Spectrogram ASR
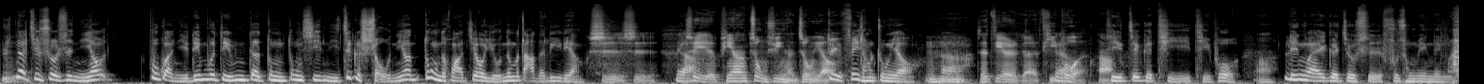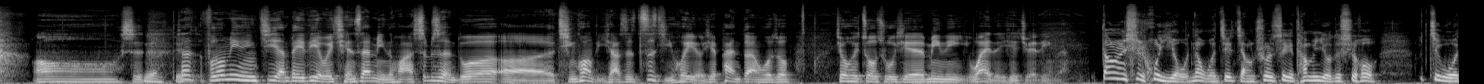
那就说是你要。不管你拎不拎得动东西，你这个手你要动的话，就要有那么大的力量。是是，所以平常重训很重要。对，非常重要啊。这第二个体魄啊，体这个体体魄啊。另外一个就是服从命令了。哦，是。那服从命令既然被列为前三名的话，是不是很多呃情况底下是自己会有一些判断，或者说就会做出一些命令以外的一些决定呢？当然是会有，那我就讲说这个，他们有的时候，就我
